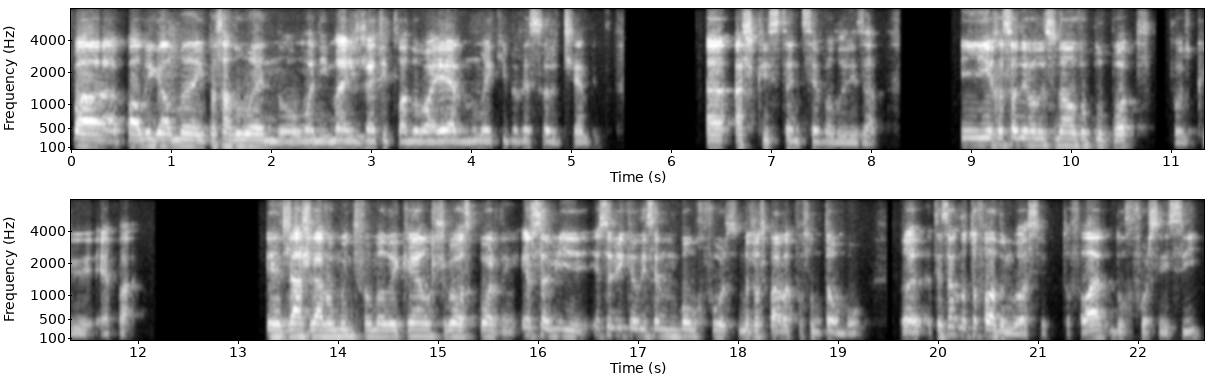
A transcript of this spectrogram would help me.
para, para a Liga Alemã e passado um ano ou um ano e meio já é titular do Bayern, numa equipa vencedora de Champions. Ah, acho que isso tem de ser valorizado. E em relação ao nível nacional, vou pelo Pote, porque é pá, ele já jogava muito Famalicão, chegou ao Sporting. Eu sabia, eu sabia que ele ia ser um bom reforço, mas não esperava que fosse um tão bom. Uh, Atenção que não estou a falar do negócio, estou a falar do reforço em si.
